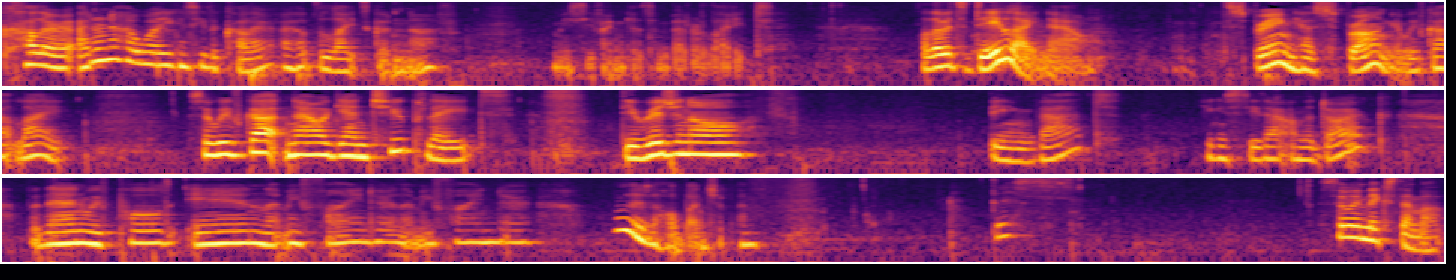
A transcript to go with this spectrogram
color, I don't know how well you can see the color. I hope the light's good enough. Let me see if I can get some better light. Although it's daylight now. Spring has sprung and we've got light. So we've got now again two plates. The original being that. You can see that on the dark. But then we've pulled in, let me find her, let me find her. Oh, there's a whole bunch of them. This. So we mix them up.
